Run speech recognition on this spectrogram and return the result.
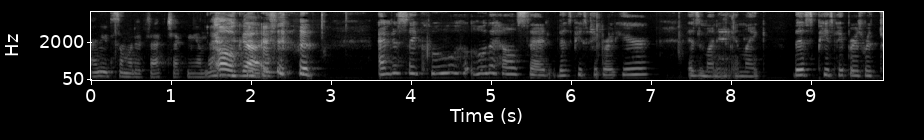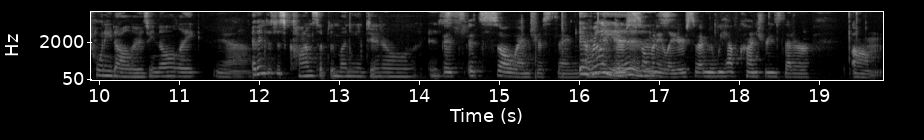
I need someone to fact check me on that. Oh gosh. I'm just like who who the hell said this piece of paper right here is money and like this piece of paper is worth twenty dollars, you know, like yeah. I think it's just concept of money in general is It's it's so interesting. It I really mean, there's so many layers. So I mean, we have countries that are um,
